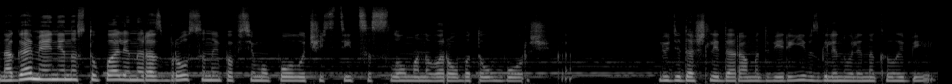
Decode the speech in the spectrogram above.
ногами они наступали на разбросанные по всему полу частицы сломанного робота-уборщика. Люди дошли до рамы двери и взглянули на колыбель.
